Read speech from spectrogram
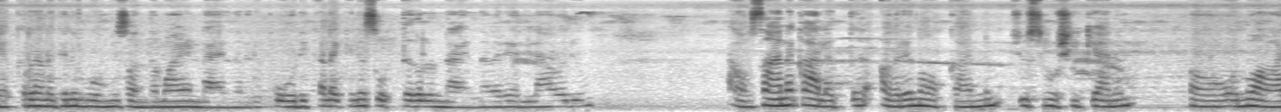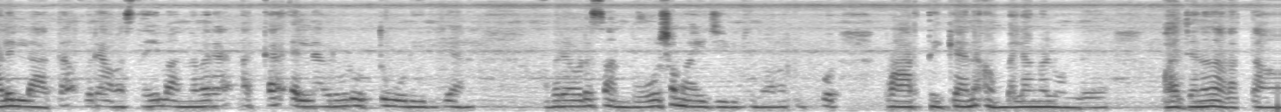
ഏക്കർ കണക്കിന് ഭൂമി സ്വന്തമായി ഉണ്ടായിരുന്നവർ കോടിക്കണക്കിന് സ്വത്തുകൾ ഉണ്ടായിരുന്നവർ എല്ലാവരും അവസാന കാലത്ത് അവരെ നോക്കാനും ശുശ്രൂഷിക്കാനും ഒന്നും ആളില്ലാത്ത ഒരവസ്ഥയിൽ വന്നവരൊക്കെ എല്ലാവരും കൂടി ഒത്തുകൂടിയിരിക്കുകയാണ്. അവരവിടെ സന്തോഷമായി ജീവിക്കുന്നു. അവർക്ക് പ്രാർത്ഥിക്കാൻ അമ്പലങ്ങളുണ്ട് ഭജന നടത്താം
